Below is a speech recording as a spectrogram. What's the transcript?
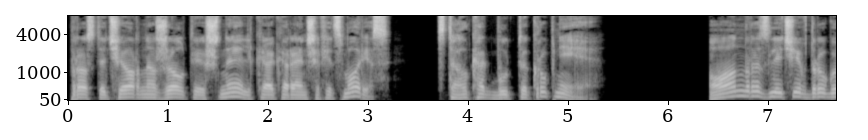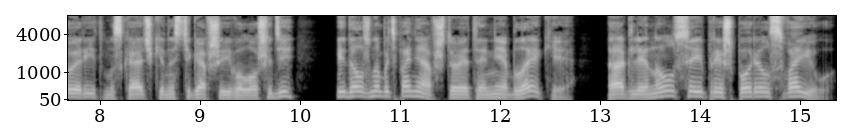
Просто черно-желтый шнель, как и раньше Фицморрис, стал как будто крупнее. Он, различив другой ритм скачки, настигавшей его лошади, и, должно быть, поняв, что это не Блэки, оглянулся и пришпорил свою.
